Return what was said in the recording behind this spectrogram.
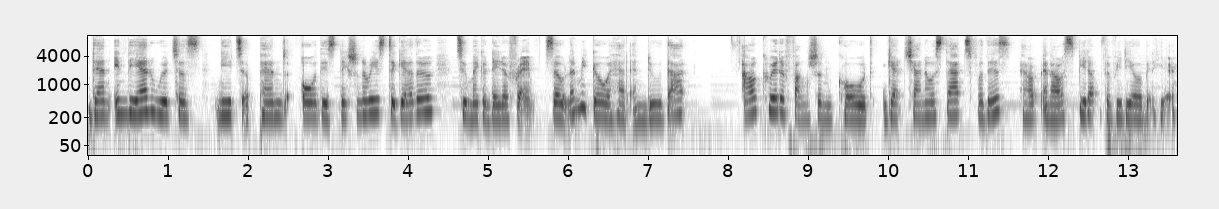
Then in the end, we'll just need to append all these dictionaries together to make a data frame. So let me go ahead and do that. I'll create a function called get channel stats for this, and I'll speed up the video a bit here.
